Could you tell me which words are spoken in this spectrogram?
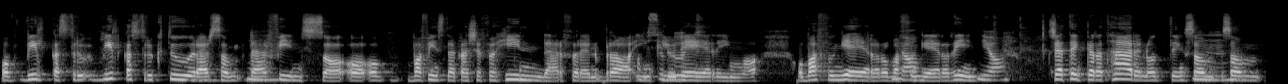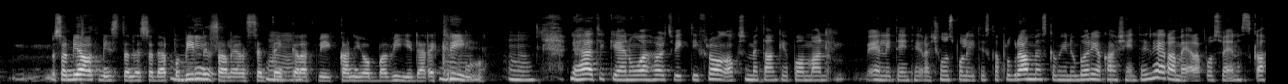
och vilka, stru, vilka strukturer som där finns och, och, och vad finns det kanske för hinder för en bra Absolut. inkludering och, och vad fungerar och vad Ja. fungerar inte. Ja. Så jag tänker att här är någonting som, Mm. som, som jag åtminstone sådär på bildningsalliansen tänker att vi kan jobba vidare kring. Mm. Det här tycker jag är en oerhört viktig fråga också med tanke på om man enligt det integrationspolitiska programmet ska vi nu börja kanske integrera mera på svenska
